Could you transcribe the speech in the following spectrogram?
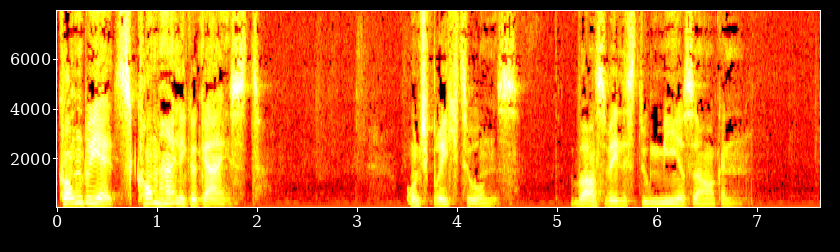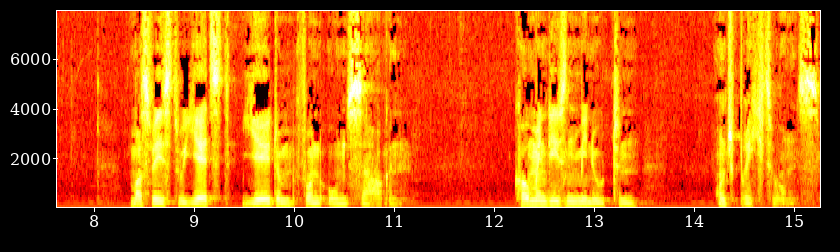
komm du jetzt, komm Heiliger Geist und sprich zu uns. Was willst du mir sagen? Was willst du jetzt jedem von uns sagen? Komm in diesen Minuten und sprich zu uns.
